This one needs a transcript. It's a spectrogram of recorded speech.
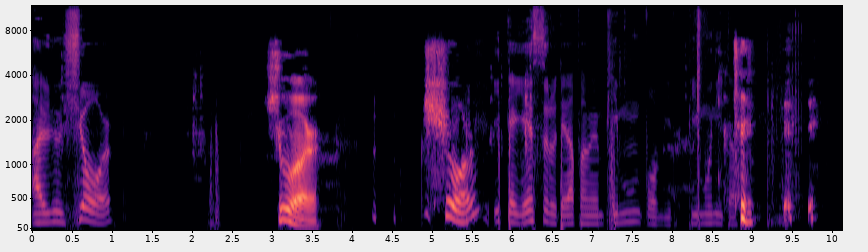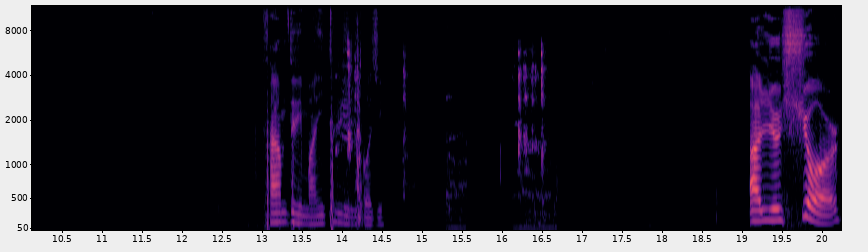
Are you sure? Sure. 슈얼? 이때 yes로 대답하면 비문법이다. 비문이다. 사람들이 많이 틀리는 거지. Are you sure?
